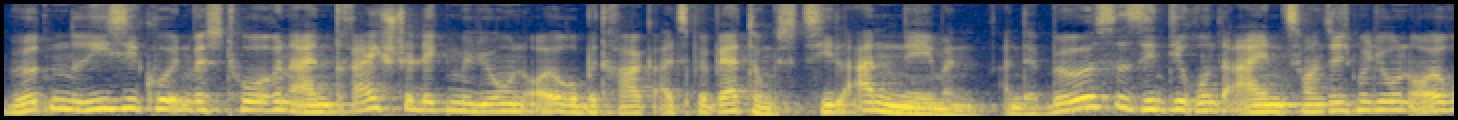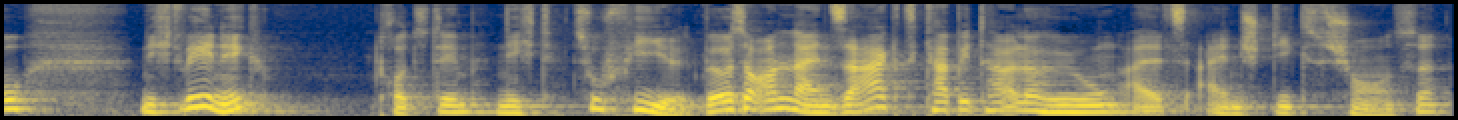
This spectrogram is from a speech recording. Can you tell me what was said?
würden Risikoinvestoren einen dreistelligen Millionen Euro Betrag als Bewertungsziel annehmen. An der Börse sind die rund 21 Millionen Euro nicht wenig, trotzdem nicht zu viel. Börse Online sagt, Kapitalerhöhung als Einstiegschance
